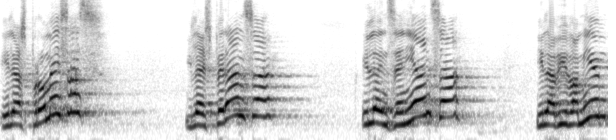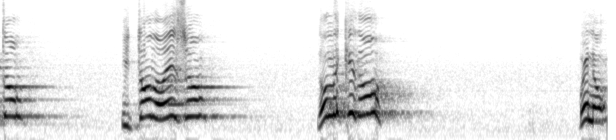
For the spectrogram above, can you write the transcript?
¿Y las promesas? ¿Y la esperanza? Y la enseñanza y el avivamiento y todo eso, ¿dónde quedó? Bueno,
